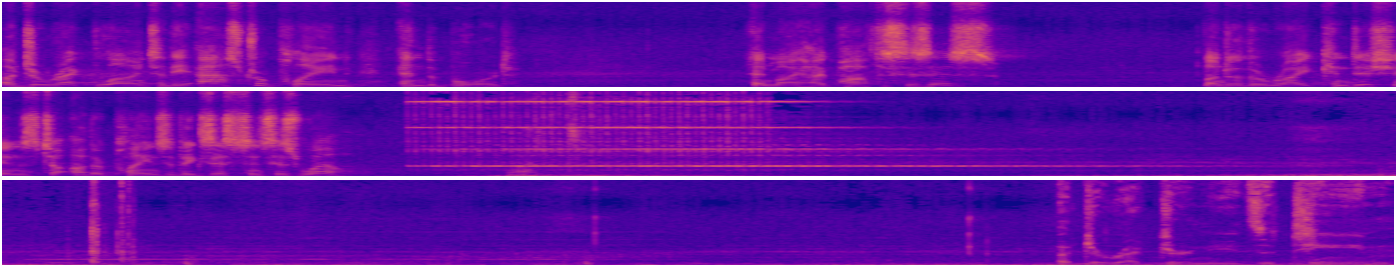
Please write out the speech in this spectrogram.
A direct line to the astral plane and the board. And my hypothesis is, under the right conditions, to other planes of existence as well. Needs a team.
